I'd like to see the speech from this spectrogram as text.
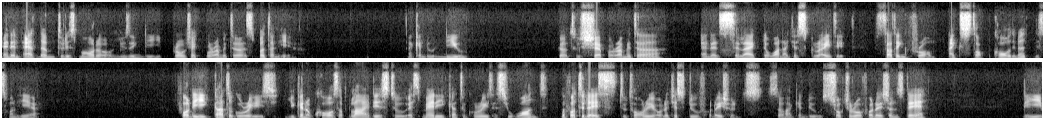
and then add them to this model using the project parameters button here. I can do new, go to shared parameter and then select the one I just created starting from x top coordinate, this one here. For the categories, you can of course apply this to as many categories as you want. But for today's tutorial, let's just do foundations. So I can do structural foundations there. The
